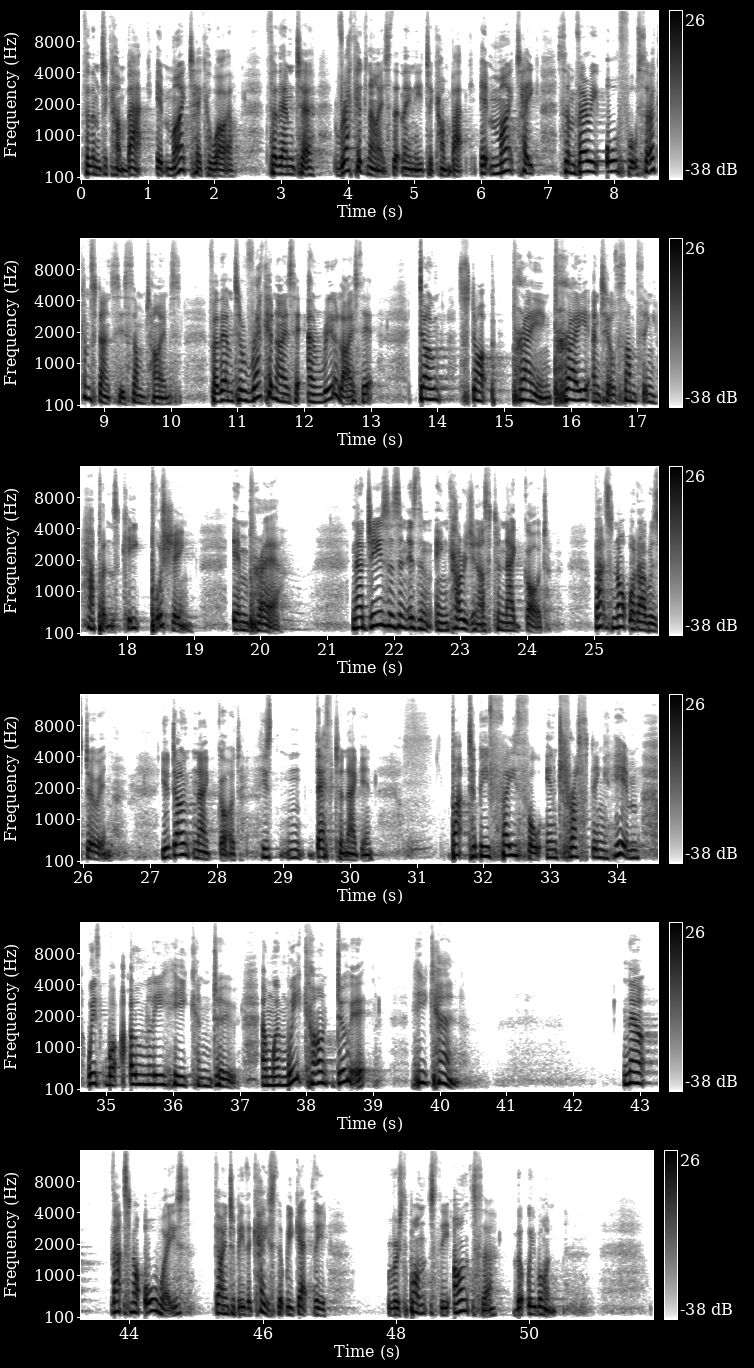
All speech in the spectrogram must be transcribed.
for them to come back. It might take a while for them to recognize that they need to come back. It might take some very awful circumstances sometimes for them to recognize it and realize it. Don't stop praying. Pray until something happens. Keep pushing in prayer. Now, Jesus isn't encouraging us to nag God. That's not what I was doing. You don't nag God, He's deaf to nagging but to be faithful in trusting Him with what only He can do. And when we can't do it, He can. Now, that's not always going to be the case that we get the response, the answer that we want.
